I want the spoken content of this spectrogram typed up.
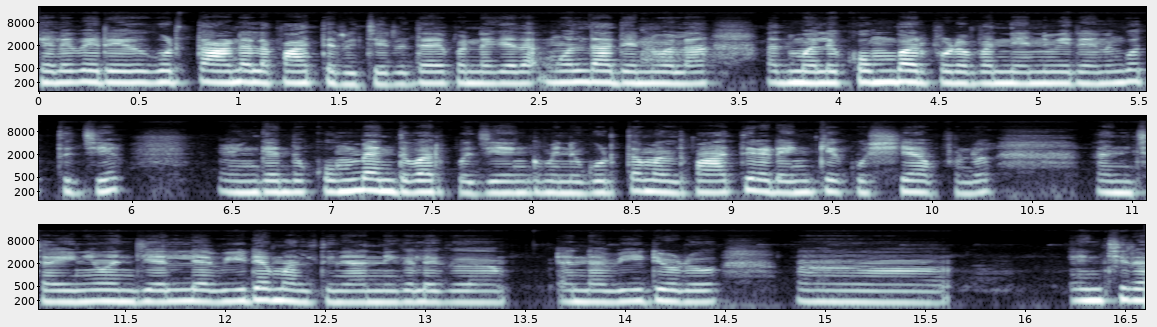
ಕೆಲವೆರ್ ಗುರ್ತ ಆಂಡಲ ಪಾತೆರ್ಜೆರ್ ದಾಯೆ ಪನ್ನಗ ಮೊಲ್ ಒಲ ಅದ್ ಮಲ್ಲ ಕೊಂಬರ್ ಪೂರ ಪಂದ್ ಎನ್ನುವೆರೆನ್ ಗೊತ್ತುಜಿ ಎಂಕೆಂದು ಕೊಂಬೆಂದ್ ಬರ್ಪುಜಿ ಎಂಕ್ ಮಿನ್ ಗುರ್ತ ಮಲ್ತ್ ಪಾತೆರಡ್ ಎಂಕೆ ಖುಷಿ ಆಪುಂಡು ಅಂಚ ಇನಿ ಒಂಜಿ ಎಲ್ಯ ವೀಡಿಯೋ ಮಲ್ತಿನಿ ಆನ್ ನಿಗಲೆಗ್ ಎನ್ನ ವೀಡಿಯೋಡು ಎಂಚಿನ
